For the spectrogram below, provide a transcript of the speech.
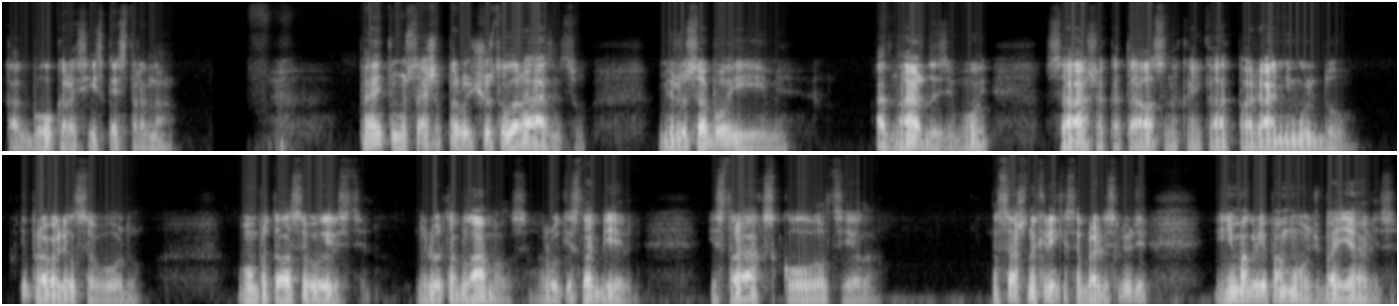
как Бог и российская страна. Поэтому Саша порой чувствовал разницу между собой и ими. Однажды зимой Саша катался на коньках по раннему льду и провалился в воду. Он пытался вылезти, но лед обламывался, руки слабели, и страх сковывал тело. На Сашиной крики собрались люди и не могли помочь, боялись.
